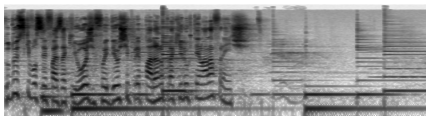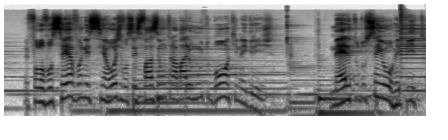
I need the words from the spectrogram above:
Tudo isso que você faz aqui hoje foi Deus te preparando para aquilo que tem lá na frente. Falou: Você e a Vanessinha hoje, vocês fazem um trabalho muito bom aqui na igreja. Mérito do Senhor, repito.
